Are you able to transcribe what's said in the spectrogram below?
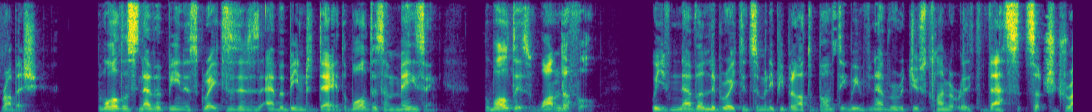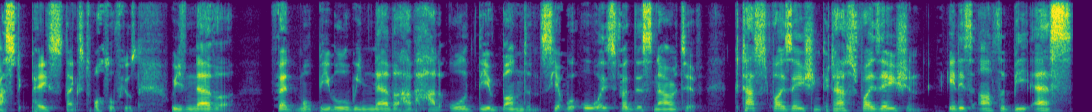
rubbish. The world has never been as great as it has ever been today. The world is amazing. The world is wonderful. We've never liberated so many people out of poverty. We've never reduced climate related deaths at such a drastic pace, thanks to fossil fuels. We've never fed more people. We never have had all of the abundance, yet we're always fed this narrative. Catastrophization, catastrophization. It is utter BS.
